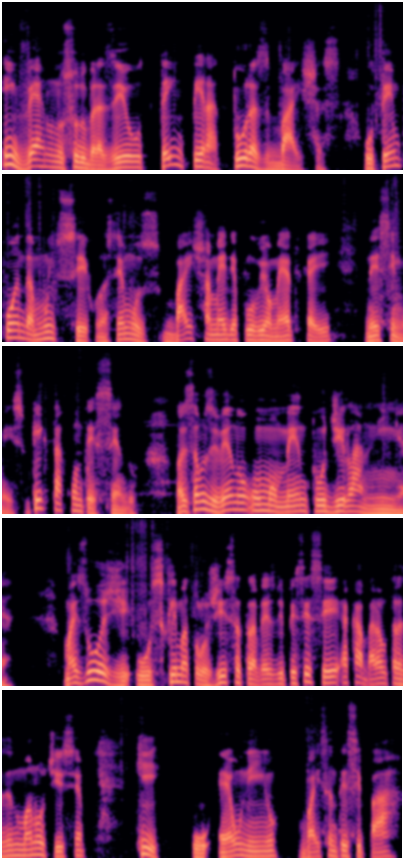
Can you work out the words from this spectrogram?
Inverno no sul do Brasil, temperaturas baixas. O tempo anda muito seco, nós temos baixa média pluviométrica aí nesse mês. O que está acontecendo? Nós estamos vivendo um momento de laninha. Mas hoje, os climatologistas, através do IPCC, acabaram trazendo uma notícia que o El Ninho vai se antecipar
